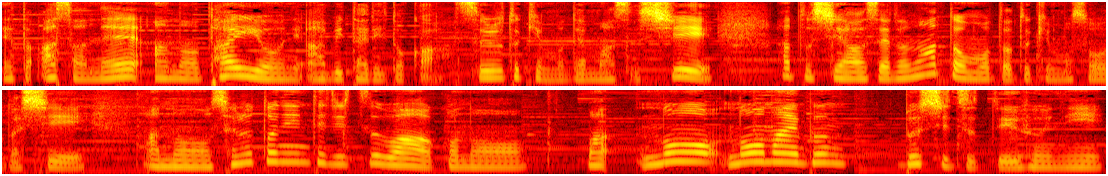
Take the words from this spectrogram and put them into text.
えっと、朝ねあの太陽に浴びたりとかする時も出ますしあと幸せだなと思った時もそうだしあのセロトニンって実はこの、ま、脳脳内分物質っていう風に、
